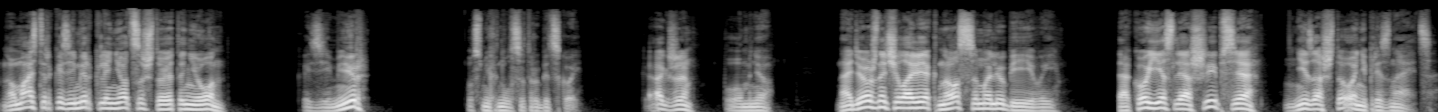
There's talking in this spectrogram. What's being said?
Но мастер Казимир клянется, что это не он. «Казимир?» — усмехнулся Трубецкой. «Как же, помню. Надежный человек, но самолюбивый. Такой, если ошибся, ни за что не признается.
